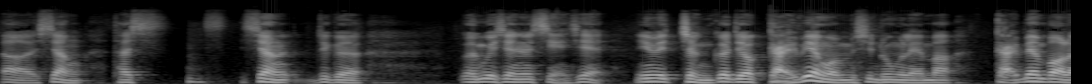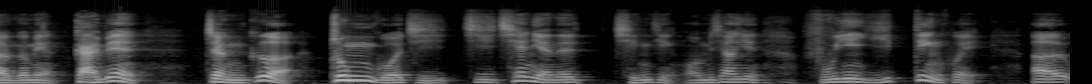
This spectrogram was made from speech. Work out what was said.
呃，向他向这个文贵先生显现，因为整个就要改变我们新中国联邦，改变爆料革命，改变整个中国几几千年的情景。我们相信福音一定会呃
